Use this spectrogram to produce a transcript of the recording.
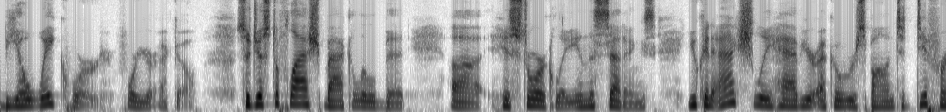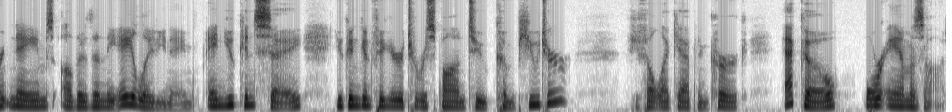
be a wake word for your Echo. So just to flash back a little bit, uh, historically in the settings, you can actually have your Echo respond to different names other than the A lady name. And you can say, you can configure it to respond to computer, if you felt like Captain Kirk, Echo, or Amazon.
